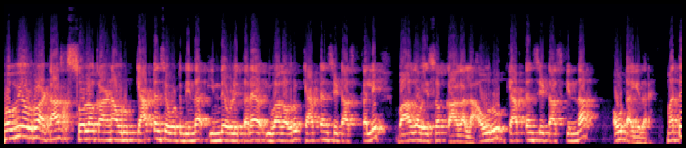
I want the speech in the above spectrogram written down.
ಭವ್ಯ ಅವರು ಆ ಟಾಸ್ಕ್ ಸೋಲೋ ಕಾರಣ ಅವರು ಕ್ಯಾಪ್ಟನ್ಸಿ ಓಟದಿಂದ ಹಿಂದೆ ಉಳಿತಾರೆ. ಇವಾಗ ಅವರು ಕ್ಯಾಪ್ಟನ್ಸಿ ಟಾಸ್ಕ್ ಅಲ್ಲಿ ಭಾಗವಹಿಸೋಕ್ಕಾಗಲ್ಲ. ಅವರು ಕ್ಯಾಪ್ಟನ್ಸಿ ಟಾಸ್ಕ್ ಇಂದ ಔಟ್ ಆಗಿದ್ದಾರೆ. ಮತ್ತೆ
